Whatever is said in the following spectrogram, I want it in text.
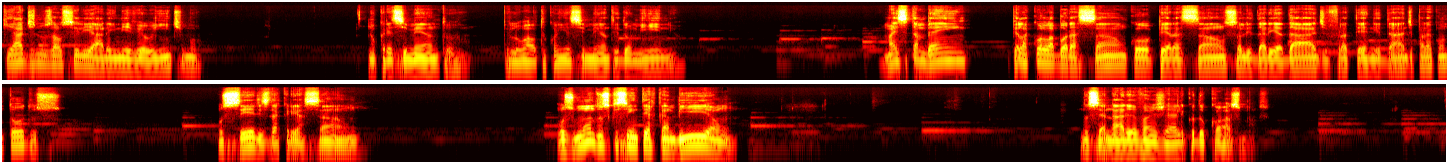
que há de nos auxiliar em nível íntimo, no crescimento, pelo autoconhecimento e domínio, mas também pela colaboração, cooperação, solidariedade, fraternidade para com todos os seres da criação, os mundos que se intercambiam no cenário evangélico do cosmos.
